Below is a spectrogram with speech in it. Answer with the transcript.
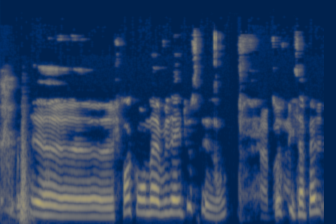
Euh, je crois qu'on a, vous avez tous raison. Ah Sauf qu'il s'appelle,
